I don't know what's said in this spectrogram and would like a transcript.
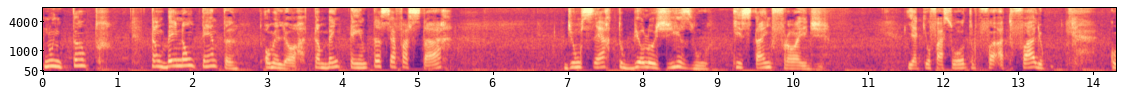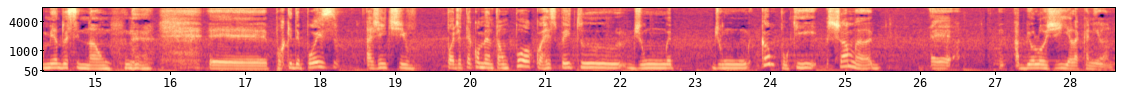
No entanto, também não tenta, ou melhor, também tenta se afastar de um certo biologismo que está em Freud. E aqui eu faço outro ato falho comendo esse não, né? É, porque depois a gente pode até comentar um pouco a respeito de um, de um campo que chama é, a biologia lacaniana.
